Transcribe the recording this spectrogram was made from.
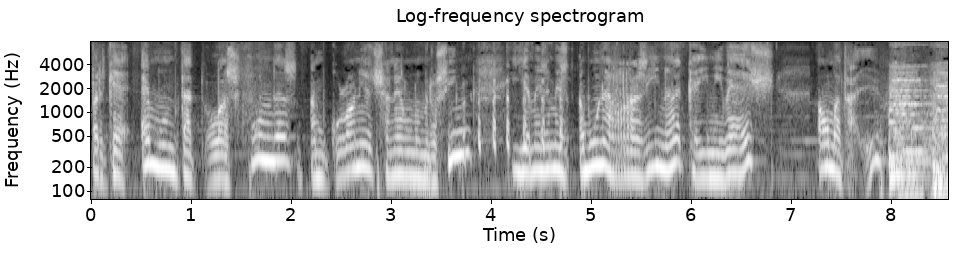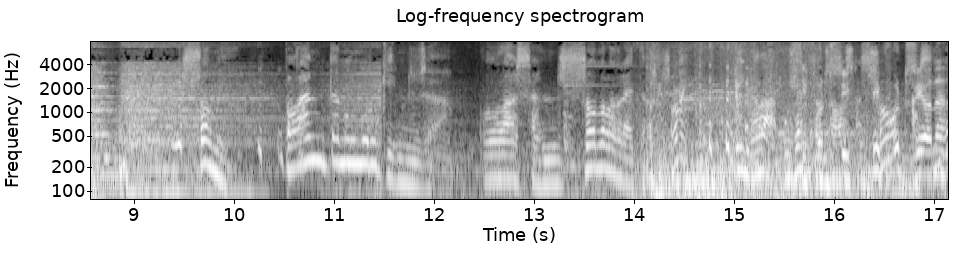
perquè hem muntat les fundes amb colònia Chanel número 5 i, a més a més, amb una resina que inhibeix el metall. Som-hi. Planta número 15. L'ascensor de la dreta. Som-hi. Vinga, va, pugem Si tots a l'ascensor. si funciona.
